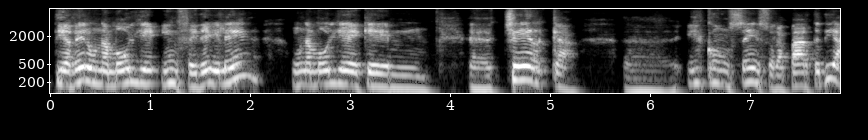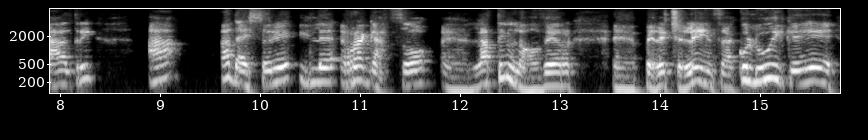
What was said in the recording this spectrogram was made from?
di, avere una moglie infedele, una moglie che mm, eh, cerca eh, il consenso da parte di altri, a, ad essere il ragazzo eh, Latin lover eh, per eccellenza, colui che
